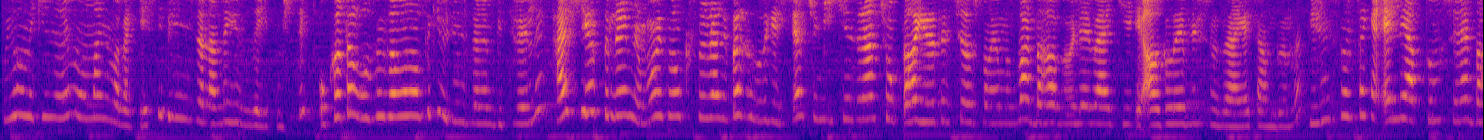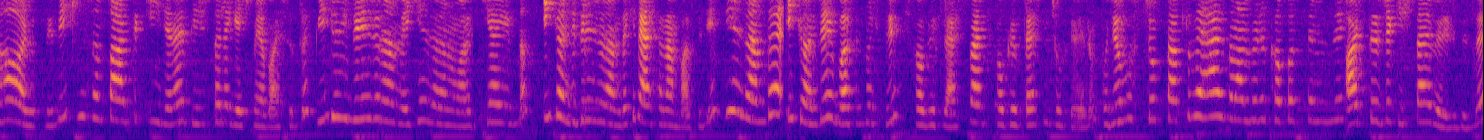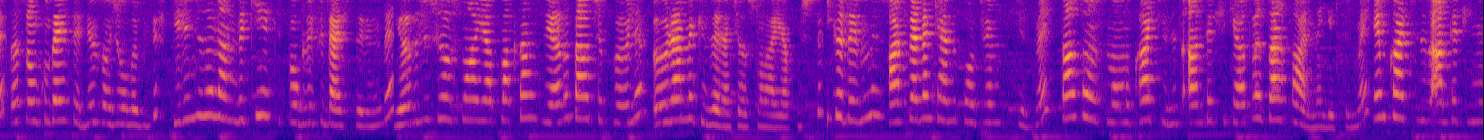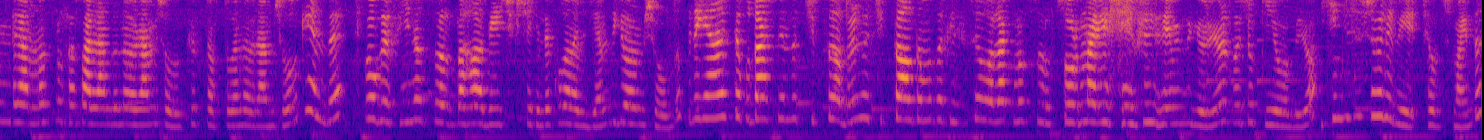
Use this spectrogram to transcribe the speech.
Bu yılın ikinci dönemi online olarak geçti. Birinci dönemde yüz yüze gitmiştik. O kadar uzun zaman oldu ki birinci dönem bitireli. Her şeyi hatırlayamıyorum. O yüzden o kısmı birazcık daha hızlı geçeceğim. Çünkü ikinci dönem çok daha yaratıcı çalışmalarımız var. Daha böyle belki e, algılayabilirsiniz neler yaşandığını. Birinci sınıftayken elle yaptığımız şeyler daha ağırlıklıydı. İkinci sınıfta artık iyice dijitale geçmeye başladık. Videoyu birinci dönem ve ikinci dönem olarak ikiye ayırdım. İlk önce birinci dönemdeki derslerden bahsedeyim. Birinci dönemde ilk önce bahsetmek istediğim tipografi dersi. Ben tipografi dersini çok severim. Hocamız çok tatlı ve her zaman böyle kapasitemizi arttıracak işler verir bize. Okulda en sevdiğimiz hoca olabilir. Birinci dönemdeki tipografi derslerinde yaratıcı çalışmalar yapmaktan ziyade daha çok böyle öğrenmek üzerine çalışmalar yapmıştık. İlk ödevimiz harflerden kendi portremizi çizmek. Daha sonrasında onu kartvizit, antetli kağıt ve zarf haline getirmek. Hem kartvizit, antetlinin falan nasıl tasarlandığını öğrenmiş olduk, püf noktalarını öğrenmiş olduk. Hem de tipografiyi nasıl daha değişik bir şekilde kullanabileceğimizi görmüş olduk. Bir de genellikle bu derslerimize çıktı alıyoruz ve çıktı aldığımızda fiziksel olarak nasıl sorunlar yaşayabileceğimizi görüyoruz. O çok iyi oluyor. İkincisi şöyle bir çalışmaydı.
